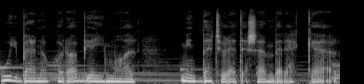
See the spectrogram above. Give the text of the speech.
Úgy bánok a rabjaimmal, mint becsületes emberekkel.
